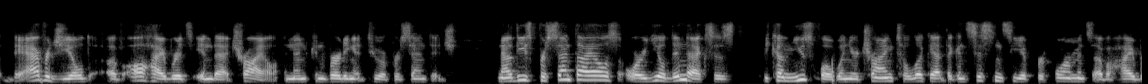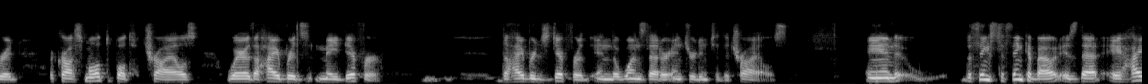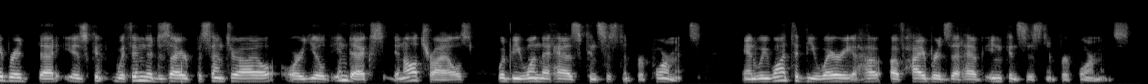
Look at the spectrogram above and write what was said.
the average yield of all hybrids in that trial and then converting it to a percentage. Now, these percentiles or yield indexes become useful when you're trying to look at the consistency of performance of a hybrid across multiple trials where the hybrids may differ. The hybrids differ in the ones that are entered into the trials. And the things to think about is that a hybrid that is within the desired percentile or yield index in all trials would be one that has consistent performance. And we want to be wary of hybrids that have inconsistent performance.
